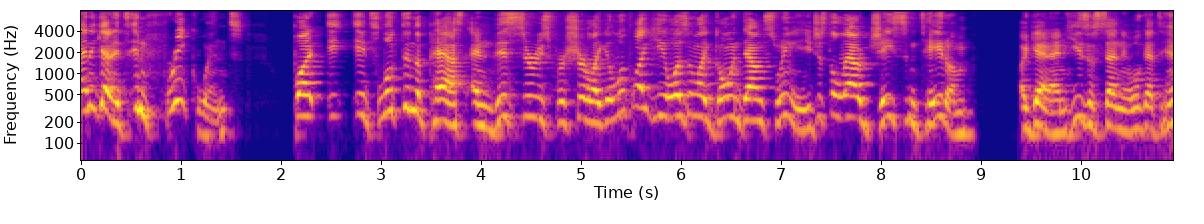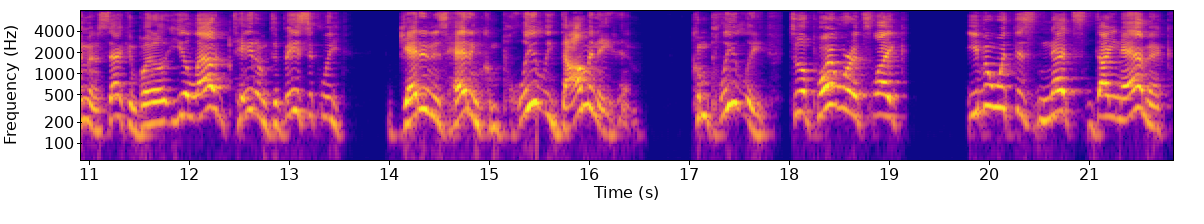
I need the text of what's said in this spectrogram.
and again, it's infrequent, but it, it's looked in the past, and this series for sure, like it looked like he wasn't like going down swinging. He just allowed Jayson Tatum again, and he's ascending. We'll get to him in a second, but he allowed Tatum to basically get in his head and completely dominate him. Completely. To the point where it's like, even with this Nets dynamic,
